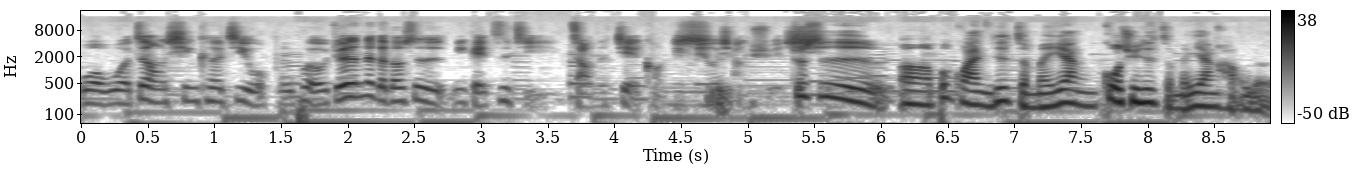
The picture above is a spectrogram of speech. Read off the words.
我我这种新科技我不会。我觉得那个都是你给自己找的借口，你没有想学习。就是呃，不管你是怎么样，过去是怎么样好了，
